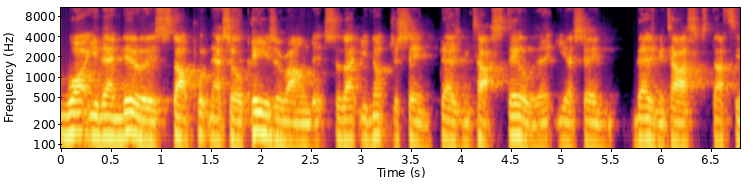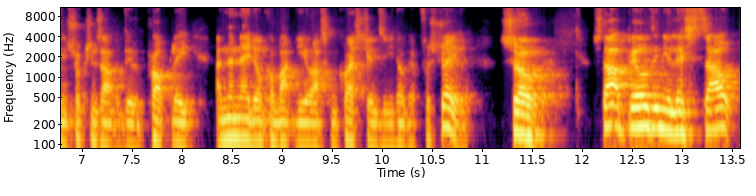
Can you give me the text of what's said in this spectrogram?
what you then do is start putting SOPs around it so that you're not just saying, there's my task, deal with it. You're saying, there's my tasks, that's the instructions how to do it properly. And then they don't come back to you asking questions and you don't get frustrated. So start building your lists out.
